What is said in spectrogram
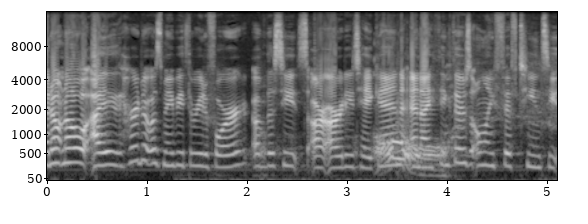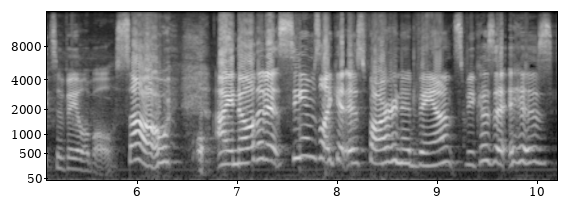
I don't know. I heard it was maybe three to four of the seats are already taken, and I think Oh. there's only 15 seats available. So I know that it seems like it is far in advance because it is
